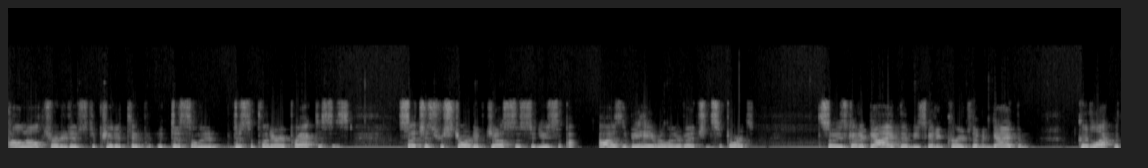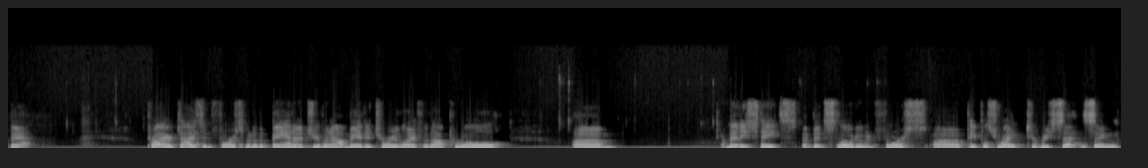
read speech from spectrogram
on alternatives to punitive disciplinary practices, such as restorative justice and use of positive behavioral intervention supports. So he's going to guide them, he's going to encourage them and guide them. Good luck with that. Prioritize enforcement of the ban on juvenile mandatory life without parole. Um, many states have been slow to enforce uh, people's right to resentencing.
